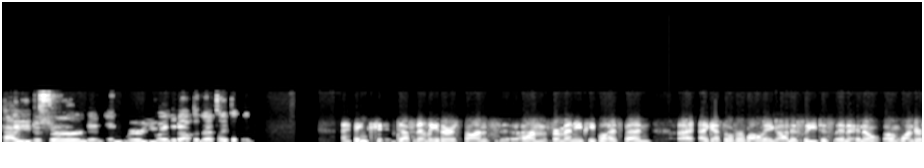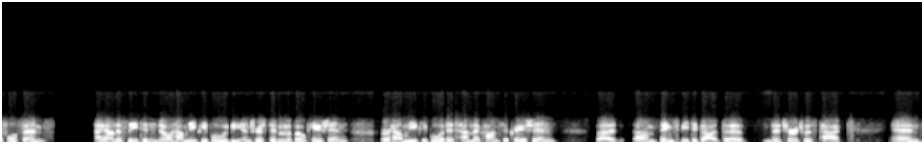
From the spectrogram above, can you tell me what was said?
how you discerned and, and where you ended up and that type of thing? I think definitely the response um, for many people has been, I, guess, overwhelming, honestly, just in, in a, a wonderful sense. I honestly didn't know how many people would be interested in the vocation or how many people would attend the consecration. But um, thanks be to God, the the church was packed, and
